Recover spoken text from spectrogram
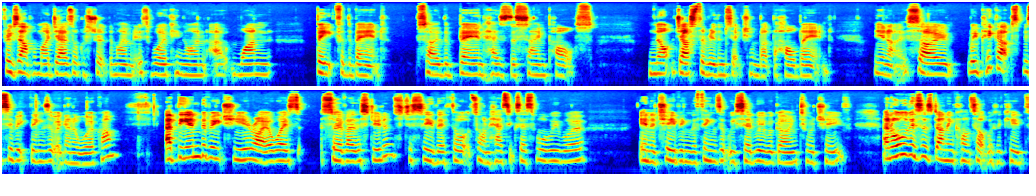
For example, my jazz orchestra at the moment is working on uh, one beat for the band. So the band has the same pulse, not just the rhythm section, but the whole band. You know, so we pick up specific things that we're going to work on. At the end of each year, I always survey the students to see their thoughts on how successful we were in achieving the things that we said we were going to achieve. And all of this is done in consult with the kids,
